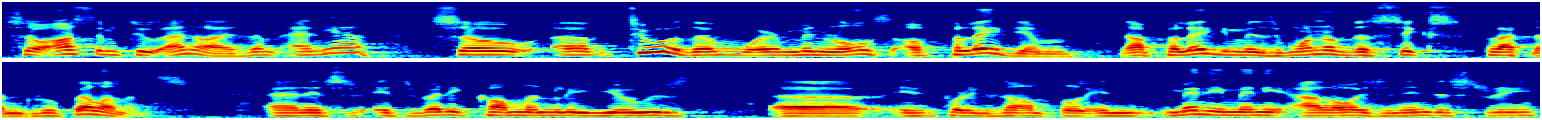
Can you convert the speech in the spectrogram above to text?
So I asked them to analyze them and yeah, so um, two of them were minerals of palladium. Now palladium is one of the six platinum group elements and it's, it's very commonly used, uh, in, for example, in many, many alloys in industry,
